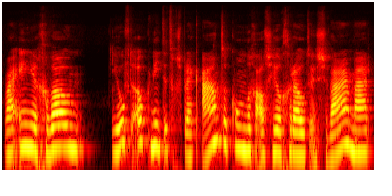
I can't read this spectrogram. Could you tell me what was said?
Waarin je gewoon, je hoeft ook niet het gesprek aan te kondigen als heel groot en zwaar. Maar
